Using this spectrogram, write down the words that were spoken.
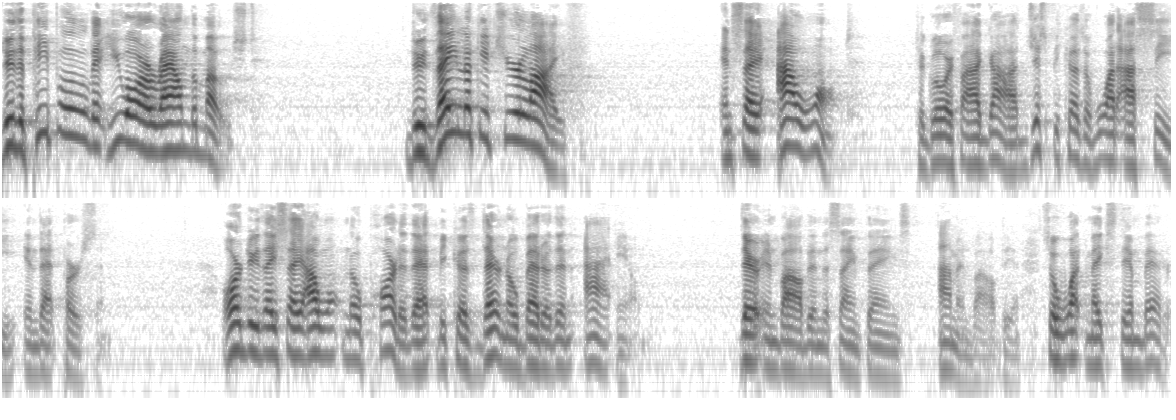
Do the people that you are around the most, do they look at your life and say, I want to glorify God just because of what I see in that person? Or do they say, I want no part of that because they're no better than I am? They're involved in the same things I'm involved in. So what makes them better?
